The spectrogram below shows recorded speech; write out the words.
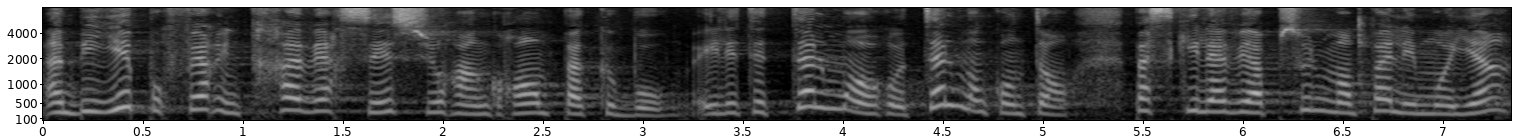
un billet pour faire une traversée sur un grand paquebot. Et il était tellement heureux, tellement content, parce qu'il n'avait absolument pas les moyens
